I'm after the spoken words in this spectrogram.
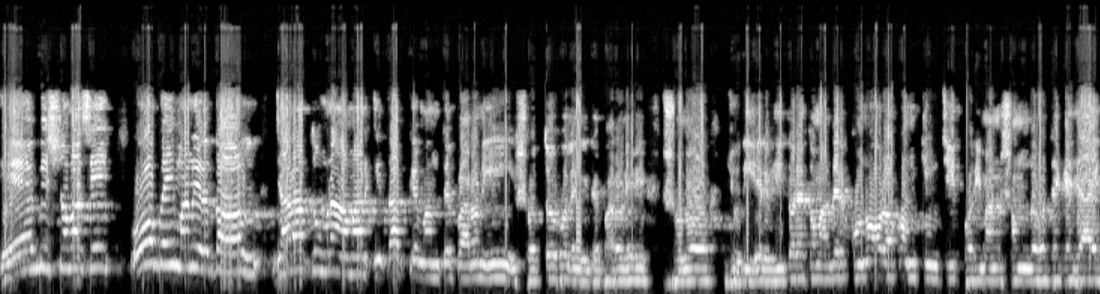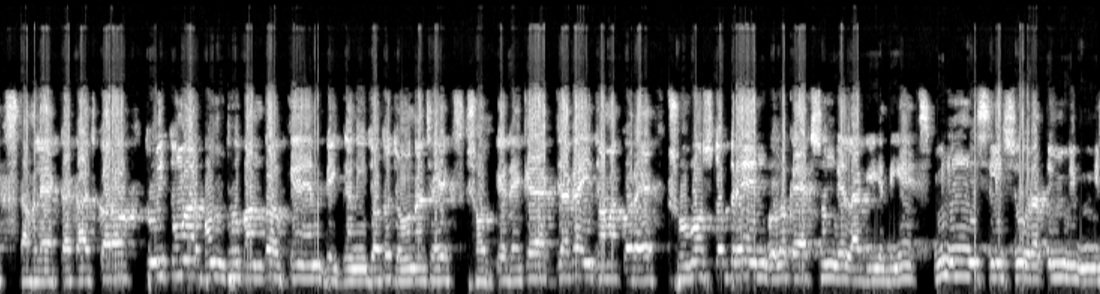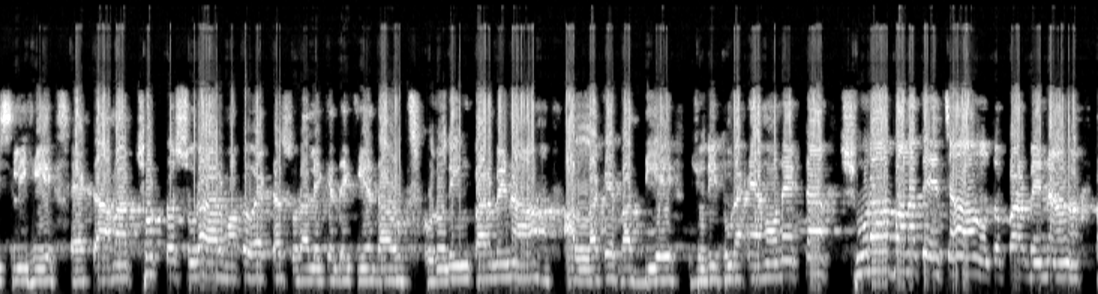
হে বিশ্ববাসী ও বেঈমানের দল, যারা তোমরা আমার কিতাবকে মানতে পারোনি, সত্য বলে নিতে পারোনি। শোনো, যদি এর ভিতরে তোমাদের কোন রকম কিঞ্চিত পরিমাণ সন্দেহ থেকে যায়, তাহলে একটা কাজ করো। তুমি তোমার বন্ধু বান্ধব জ্ঞান, বিজ্ঞানী যতজন আছে, সবকে ডেকে এক জায়গায় জমা করে সমস্ত ব্রেন গুলোকে একসঙ্গে লাগিয়ে দিয়ে মিসলি সূরাতিন মিন মিসলিহি একটা আমার ছোট্ট সুরার মতো একটা সুরা লিখে দেখিয়ে দাও। কোনোদিন পারবে না। আল্লাহকে বাদ দিয়ে যদি তোমরা এমন একটা সুরা বানাতে চাও, তো পারবে না।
